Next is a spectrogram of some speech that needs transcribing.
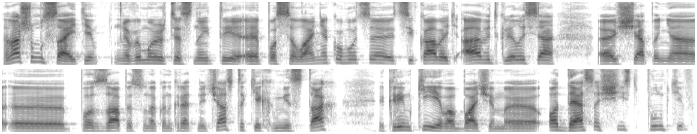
На нашому сайті ви можете знайти посилання, кого це цікавить, а відкрилися щеплення е, по запису на конкретний час в таких містах. Крім Києва, бачимо е, Одеса 6 пунктів.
